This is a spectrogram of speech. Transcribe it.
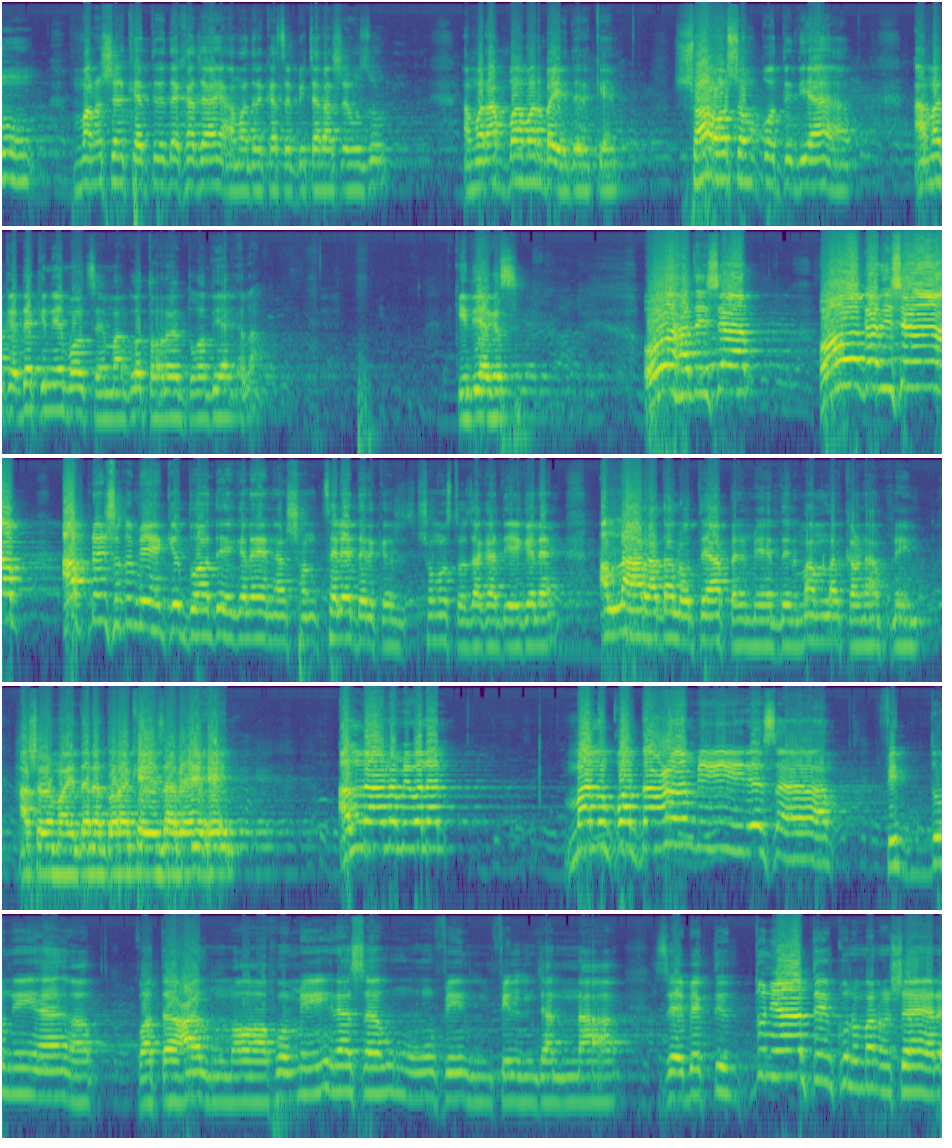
মানুষের ক্ষেত্রে দেখা যায়, আমাদের কাছে বিচার আসে, হুজুর। আমার আব্বা, আমার ভাইদেরকে সব সম্পত্তি দিয়া আমাকে ডেকে নিয়ে বলছে মা গো তোর দোয়া দিয়া গেলাম। কি দিয়া গেছে? ও হাজি সাহেব, ও গাজী সাহেব আপনি শুধু মেয়েকে দোয়া দিয়ে গেলেন আর ছেলেদেরকে সমস্ত জায়গা দিয়ে গেলেন। আল্লাহর আদালতে আপনার মেয়েদের মামলার কারণে আপনি হাসর ময়দানে ধরা খেয়ে যাবে আল্লাহ নবী বলেন, মান কথা ফিদ দুনিয়া কথা আল্লাহু মিরাসাহু ফিল ফিল জান্নাহ। যে ব্যক্তি দুনিয়াতে কোন মানুষের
